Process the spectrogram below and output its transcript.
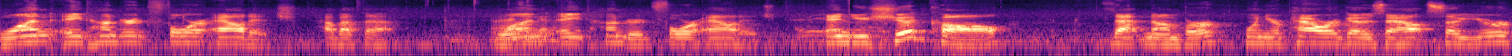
1-800-4-outage. How about that? That's a good 1-800-4-outage. And you should call that number when your power goes out so your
